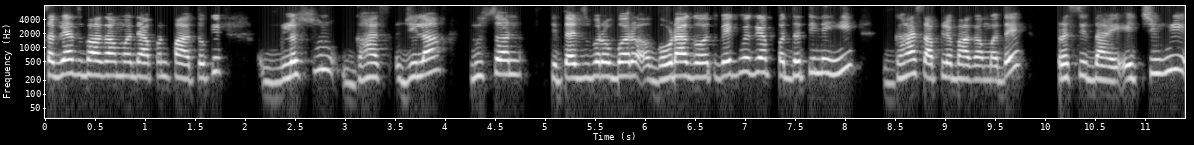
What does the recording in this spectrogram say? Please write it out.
सगळ्याच भागामध्ये आपण पाहतो की लसूण घास जिला लुसण त्याचबरोबर त्याचबरोबर घोडागवत वेगवेगळ्या पद्धतीनेही घास आपल्या भागामध्ये प्रसिद्ध आहे. याचीही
